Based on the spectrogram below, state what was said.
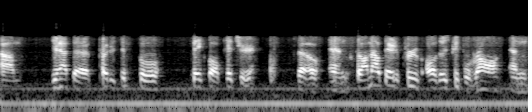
Um, you're not the prototypical baseball pitcher." So, and so I'm out there to prove all those people wrong, and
